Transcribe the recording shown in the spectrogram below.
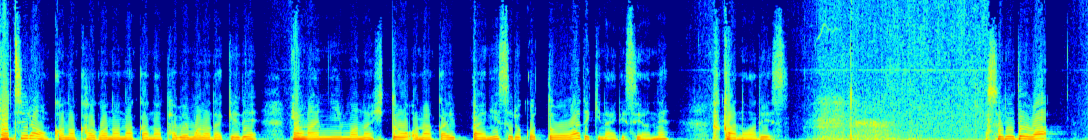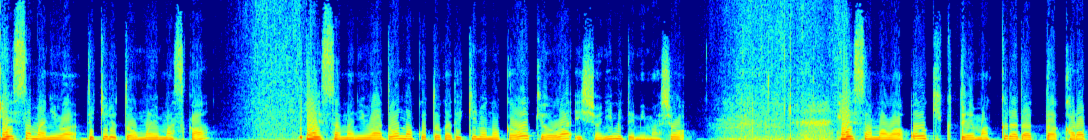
もちろんこのカゴの中の食べ物だけで2万人もの人をお腹いっぱいにすることはできないですよね。不可能です。それではイエス様にはできると思いますか？イエス様にはどんなことができるのかを今日は一緒に見てみましょう。イエス様は大きくて真っ暗だった空っ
